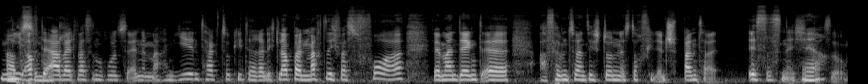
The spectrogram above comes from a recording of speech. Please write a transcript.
Nie Absolut. auf der Arbeit was in Ruhe zu Ende machen, jeden Tag zur Kita rennen. Ich glaube, man macht sich was vor, wenn man denkt, äh, oh, 25 Stunden ist doch viel entspannter. Ist es nicht. Ja. So.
